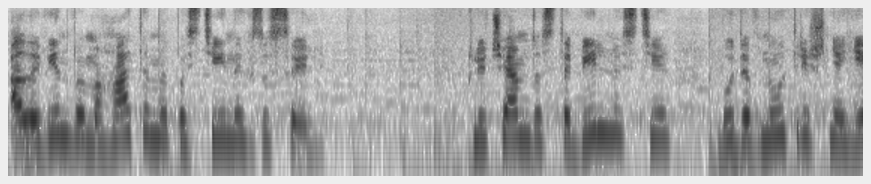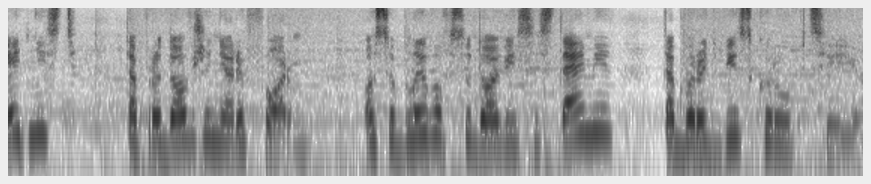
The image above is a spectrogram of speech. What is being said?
але він вимагатиме постійних зусиль. Ключем до стабільності буде внутрішня єдність та продовження реформ, особливо в судовій системі та боротьбі з корупцією.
